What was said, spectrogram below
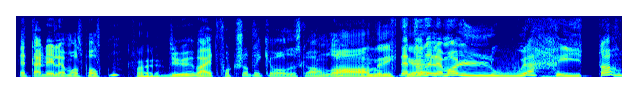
Dette er dilemmaspalten. Du veit fortsatt ikke hva det skal handle om. Aner ikke Dette dilemmaet lo jeg høyt av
